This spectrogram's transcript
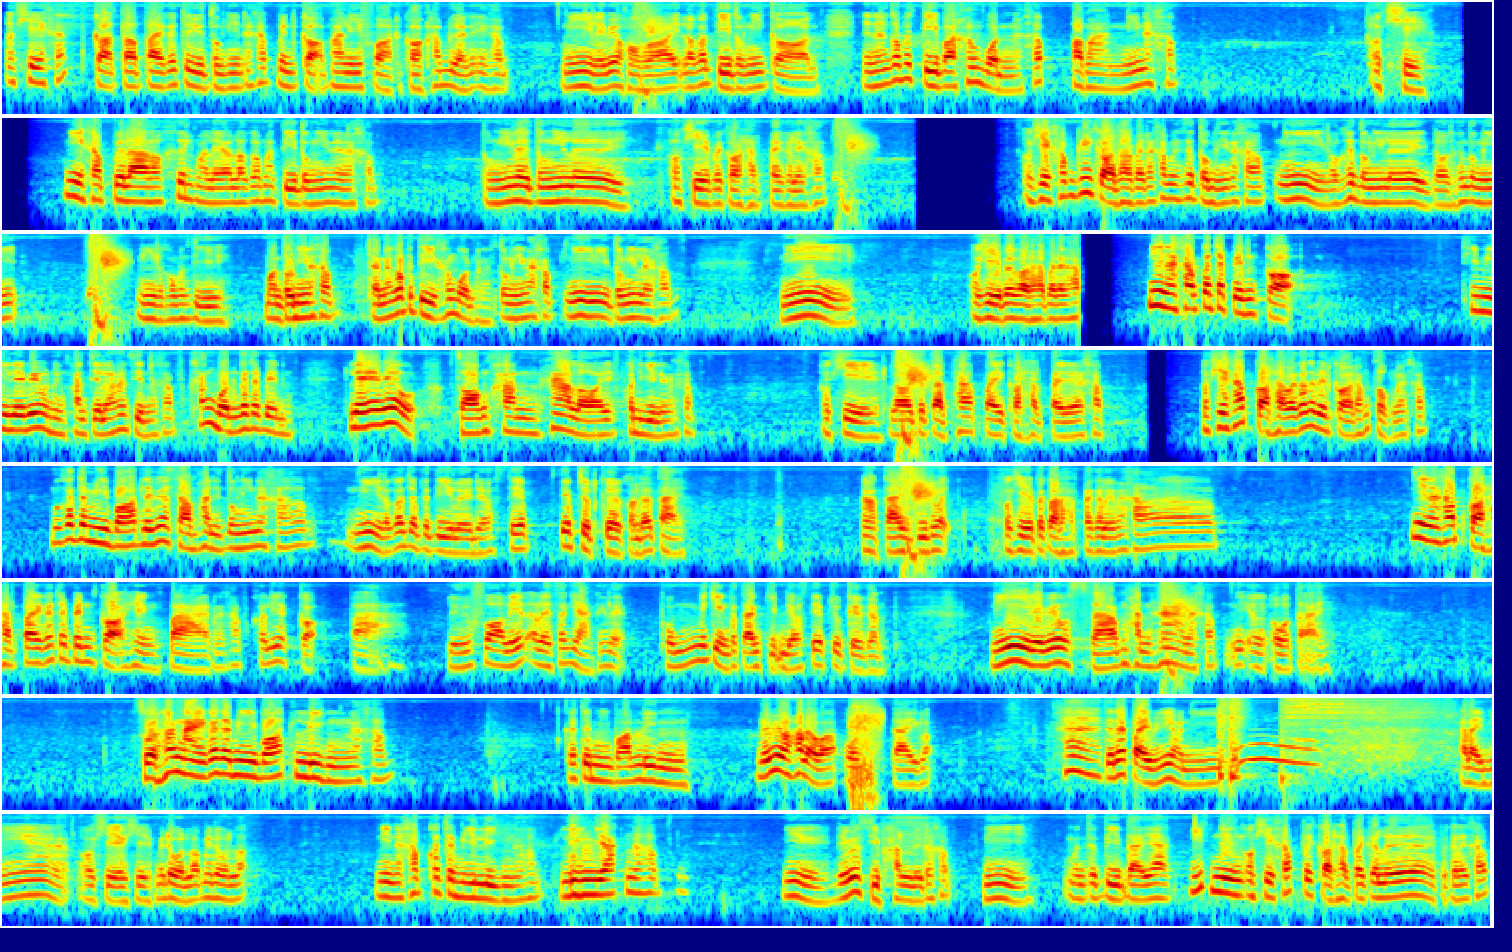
โอเคครับ เกาะต่อไปก็จะอยู่ตรงนี้นะครับ เป็นเกาะมารีฟอร์ดกองทัพเรือนั่นเองครับ นี่เลเวลของร้อยเราก็ตีตรงนี้ก่อน จากนั้นก็ไปตีบอสข้างบนนะครับ ประมาณนี้นะครับ โอเค นี่ครับ เวลาเราขึ้นมาแล้ว เราก็มาตีตรงนี้เลยนะครับ ตรงนี้เลยตรงนี้เลย โอเค ไปเกาะถัดไปกันเลยครับ โอเคครับที่เกาะถัดไปนะครับมันคือตรงนี้นะครับ นี่เราขึ้นตรงนี้เลยเราขึ้นตรงนี้ นี่เราก็มาตีมันตรงนี้นะครับ จากนั้นก็ไปตีข้างบนตรงนี้นะครับ นี่นี่ตรงนี้เลยครับ นี่ โอเค ไปเกาะถัดไปเลยครับ นี่นะครับก็จะเป็นเกาะที่มีเลเวล1,750นะครับ ข้างบนก็จะเป็นเลเวล2,500 พอดีเลยนะครับ โอเค เราจะตัดภาพไปเกาะถัดไปเลยนะครับ โอเคครับเกาะถัดไปก็จะเป็นเกาะน้ำตกนะครับ มันก็จะมีบอสเลเวลสามพันอยู่ตรงนี้นะครับ นี่เราก็จะไปตีเลยเดี๋ยวเซฟเซฟจุดเกิดก่อนแล้วตายอ่าวตายจริงๆด้วย โอเค ไปเกาะถัดไปกันเลยนะครับ นี่นะครับเกาะถัดไปก็จะเป็นเกาะแห่งป่านะครับเขาเรียกเกาะป่า หรือฟอเรสอะไรสักอย่างนี่แหละผมไม่เก่งภาษาอังกฤษเดี๋ยวเซฟจุดเกิดกัน นี่เลเวลสามพันห้านะครับ นี่เออโอตาย ส่วนข้างในก็จะมีบอสลิงนะครับ ก็จะมีบอสลิงเลเวลเท่าไหร่วะโอตายอีกแล้วจะได้ไปไหมเนี่ยวันนี้ อะไรเนี่ยโอเคโอเค ไม่โดนแล้วไม่โดนแล้วนี่นะครับ ก็จะมีลิงนะครับ ลิงยักษ์นะครับ นี่เลเวลสี่พันเลยนะครับ นี่มันจะตีตายยากนิดนึงโอเคครับ ไปเกาะถัดไปกันเลยไปกันเลยครับ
